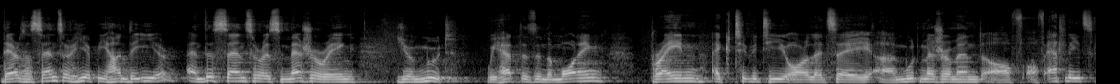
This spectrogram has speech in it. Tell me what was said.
there's a sensor here behind the ear, and this sensor is measuring your mood. We had this in the morning, brain activity or let's say uh, mood measurement of, of athletes.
